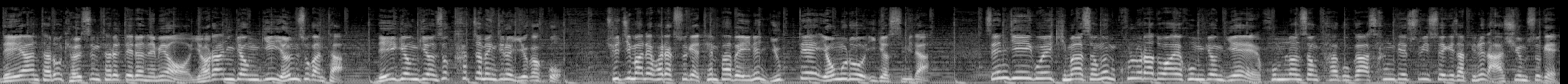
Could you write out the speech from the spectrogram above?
내야 안타로 결승타를 때려내며 11경기 연속 안타, 4경기 연속 타점 행진을 이어갔고 최지만의 활약 속에 템파베이는 6대 0으로 이겼습니다. 샌디에이고의 김하성은 콜로라도와의 홈 경기에 홈런성 타구가 상대 수비수에게 잡히는 아쉬움 속에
